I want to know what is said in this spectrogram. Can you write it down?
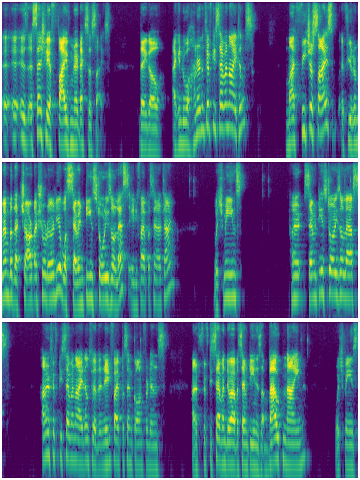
is essentially a five minute exercise. They go, I can do 157 items my feature size, if you remember that chart I showed earlier, was 17 stories or less, 85% of the time, which means 17 stories or less, 157 items with an 85% confidence, 157 divided by 17 is about nine, which means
